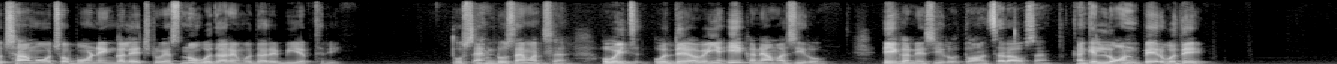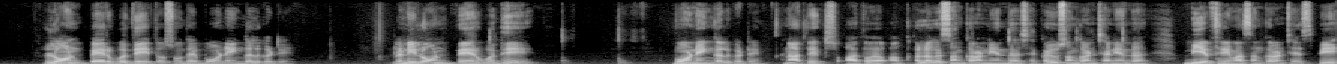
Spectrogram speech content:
ઓછામાં ઓછો બોન્ડ એંગલ એચ ટુ એસનો વધારે વધારે બીએફ થ્રી તો સેમ ટુ સેમ જ છે. હવે વધે. હવે અહીંયા એક અને આમાં ઝીરો એક અને ઝીરો તો આન્સર આવશે. કારણ કે લોન પેર વધે લોન પેર વધે તો શું થાય? બોન્ડ એંગલ ઘટે. અને લોન પેર વધે બોન્ડ એંગલ ઘટે. અને આ તો એક આ તો અલગ જ સંકરણની અંદર છે. કયું સંકરણ છે આની અંદર? બીએફ થ્રીમાં સંકરણ છે એસપી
